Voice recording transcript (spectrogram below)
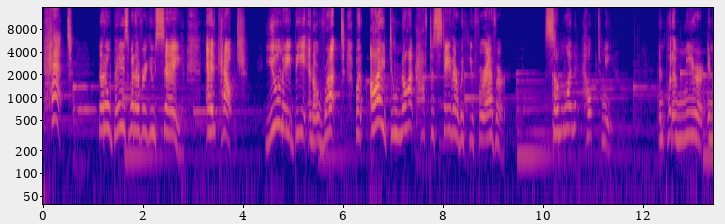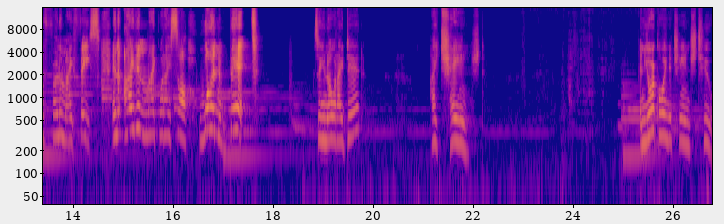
pet that obeys whatever you say. Ed Couch, you may be in a rut, but I do not have to stay there with you forever. Someone helped me and put a mirror in front of my face, and I didn't like what I saw one bit. So, you know what I did? I changed. And you're going to change too.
